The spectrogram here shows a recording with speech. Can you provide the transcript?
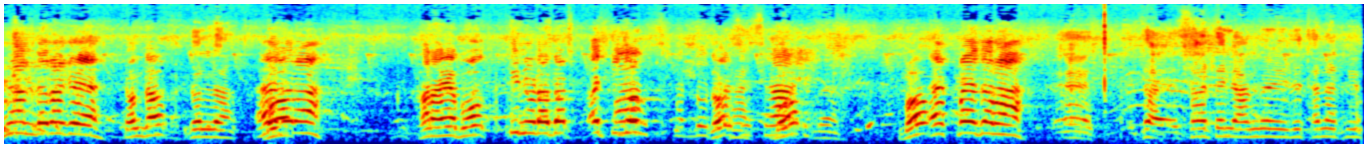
কান ধর গন্ধা গল্লা এই ধরা হারায় থানা হ্যাঁ নিয়ে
